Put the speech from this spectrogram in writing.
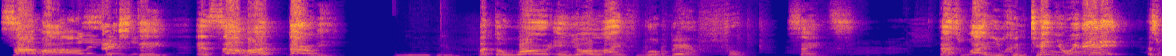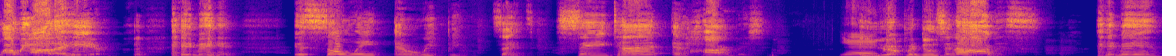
Some are Hallelujah. 60 and some are 30. Mhm. But the word in your life will bear fruit, saints. That's why you continuing in it. That's why we all are here. Amen. It's sowing and reaping, saints. Seed time and harvest. Yes. And you're producing the harvest. Amen.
